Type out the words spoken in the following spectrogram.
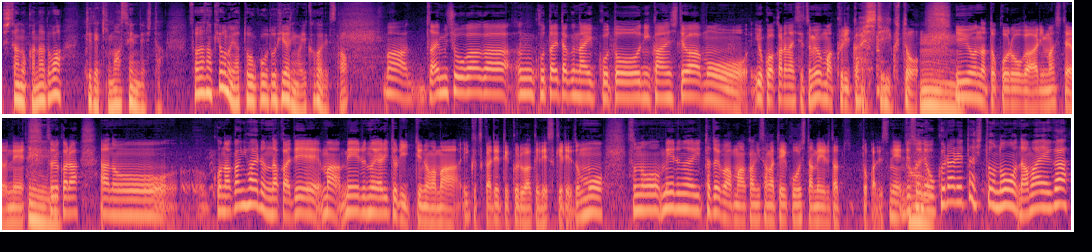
したのかなどは出てきませんでした。澤田さん、今日の野党合同ヒアリングはいかがですか、まあ、財務省側が、うん、答えたくないことに関しては、もうよくわからない説明をまあ繰り返していくというようなところがありましたよね。それから、あのー、この赤木ファイルの中で、まあ、メールのやり取りっていうのが、まあ、いくつか出てくるわけですけれども、そのメールのやり、例えば、まあ、赤木さんが抵抗したメールだとかですね、でそれで送られた人の名前が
